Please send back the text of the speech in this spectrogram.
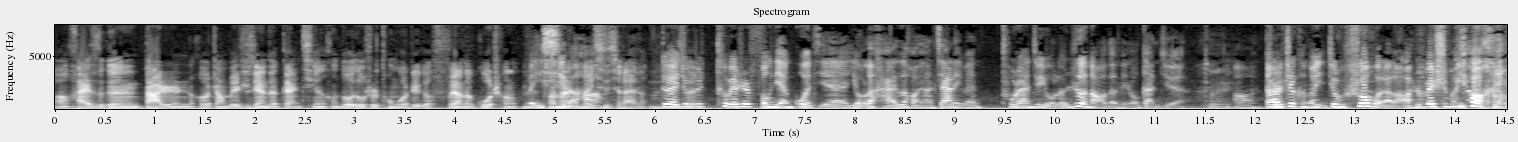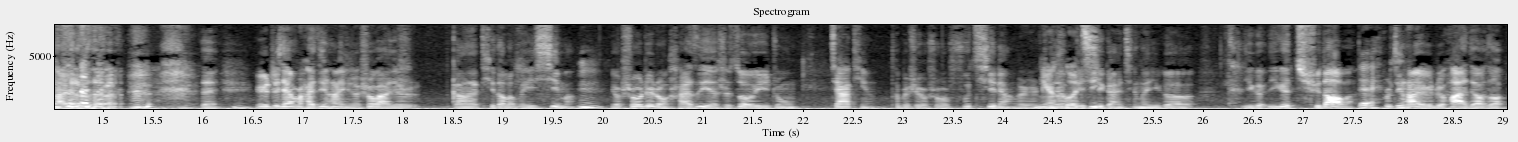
啊，孩子跟大人和长辈之间的感情，很多都是通过这个抚养的过程维系的哈，维系起来的。对，就是特别是逢年过节，有了孩子，好像家里面突然就有了热闹的那种感觉。对啊，当然这可能就说回来了啊，是为什么要孩子？对，因为之前不是还经常有一个说法，就是刚才提到了维系嘛。嗯。有时候这种孩子也是作为一种家庭，特别是有时候夫妻两个人之间维系感情的一个一个一个渠道吧。对。不是经常有一句话叫做。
